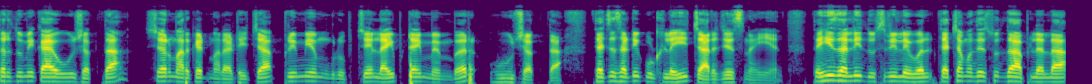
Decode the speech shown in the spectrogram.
तर तुम्ही काय होऊ शकता? शेअर मार्केट मराठीच्या प्रीमियम ग्रुपचे लाईफ टाईम मेंबर होऊ शकता. त्याच्यासाठी कुठलेही चार्जेस नाही आहेत. तर ही झाली दुसरी लेवल त्याच्यामध्ये सुद्धा आपल्याला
